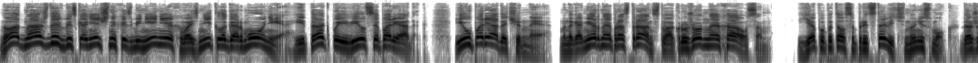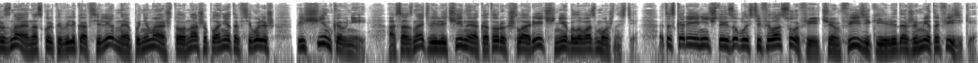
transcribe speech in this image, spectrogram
Но однажды в бесконечных изменениях возникла гармония, и так появился порядок. И упорядоченное, многомерное пространство, окруженное хаосом. Я попытался представить, но не смог. Даже зная, насколько велика Вселенная, понимая, что наша планета всего лишь песчинка в ней, осознать величины, о которых шла речь, не было возможности. Это скорее нечто из области философии, чем физики или даже метафизики.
